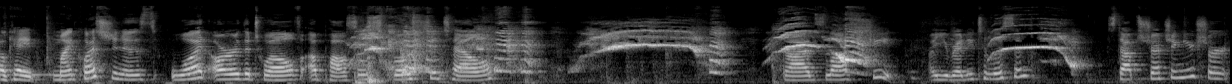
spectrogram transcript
Okay, my question is what are the 12 apostles supposed to tell God's lost sheep? Are you ready to listen? Stop stretching your shirt.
